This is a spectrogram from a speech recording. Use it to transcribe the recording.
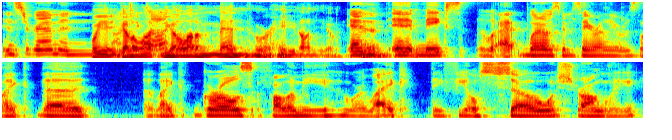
Instagram and Well, yeah, you got a lot. You got a lot of men who are hating on you, and and it makes what I was going to say earlier was like the like girls follow me who are like they feel so strongly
